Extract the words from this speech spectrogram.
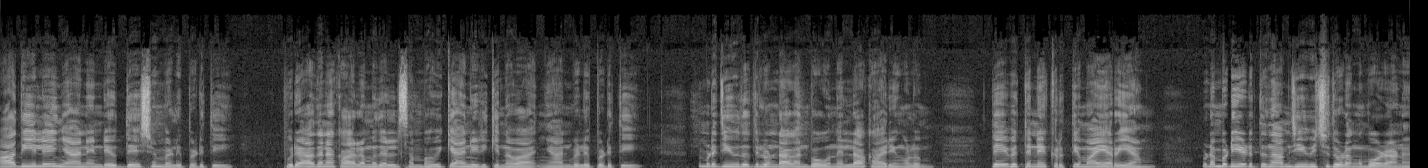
ആദിയിലെ ഞാൻ എന്റെ ഉദ്ദേശം വെളിപ്പെടുത്തി. പുരാതന കാലം മുതൽ സംഭവിക്കാനിരിക്കുന്നവ ഞാൻ വെളിപ്പെടുത്തി. നമ്മുടെ ജീവിതത്തിലുണ്ടാകാൻ പോകുന്ന എല്ലാ കാര്യങ്ങളും ദൈവത്തിന് കൃത്യമായി അറിയാം. ഉടമ്പടിയെടുത്ത് നാം ജീവിച്ചു തുടങ്ങുമ്പോഴാണ്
